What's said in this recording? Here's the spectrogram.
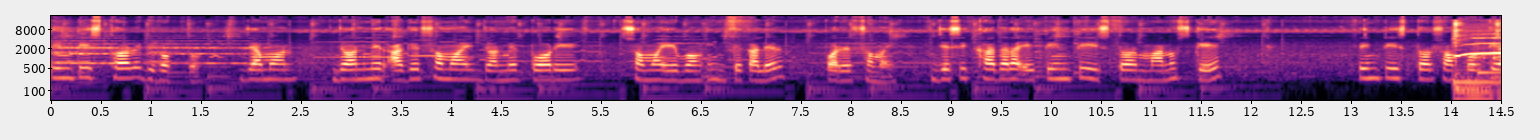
তিনটি স্তরে বিভক্ত। যেমন, জন্মের আগের সময়, জন্মের পরে সময় এবং ইন্তেকালের পরের সময়। যে শিক্ষা দ্বারা এই তিনটি স্তর মানুষকে তিনটি স্তর সম্পর্কে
